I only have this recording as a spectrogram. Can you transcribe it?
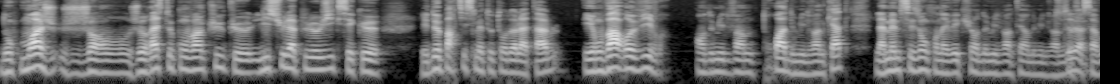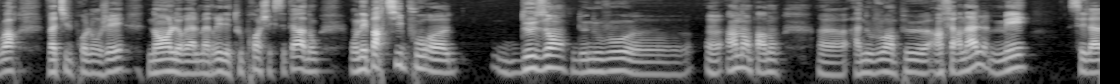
Donc moi, je reste convaincu que l'issue la plus logique, c'est que les deux parties se mettent autour de la table et on va revivre en 2023-2024 la même saison qu'on a vécue en 2021-2022, Tout à à savoir va-t-il prolonger Non, le Real Madrid est tout proche, etc. Donc on est parti pour euh, deux ans de nouveau, euh, euh, un an pardon, à nouveau un peu infernal, mais c'est la,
